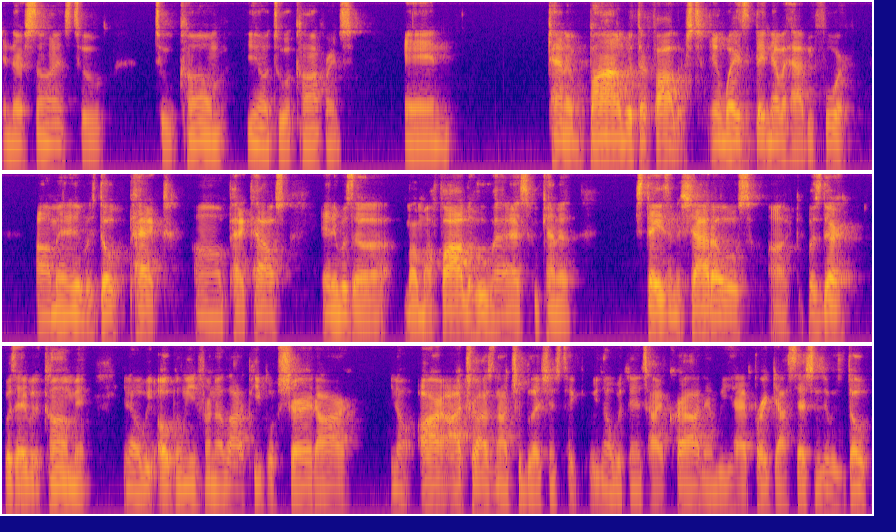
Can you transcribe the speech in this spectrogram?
and their sons to to come you know to a conference and kind of bond with their fathers in ways that they never had before. Um and it was dope packed um packed house. And it was uh, my, my father who has who kind of stays in the shadows uh, was there was able to come and you know we openly in front of a lot of people shared our you know our our trials and our tribulations to you know with the entire crowd. And we had breakout sessions. It was dope.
